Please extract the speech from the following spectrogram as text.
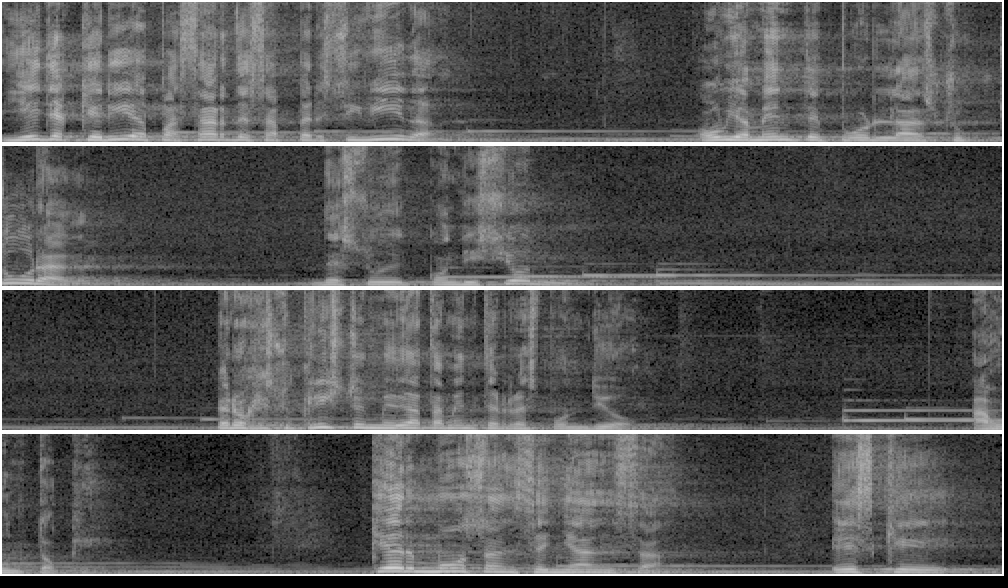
Y ella quería pasar desapercibida, obviamente por la estructura de su condición. Pero Jesucristo inmediatamente respondió a un toque. Qué hermosa enseñanza es que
